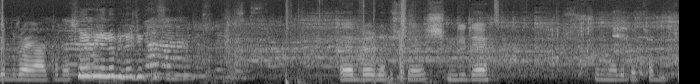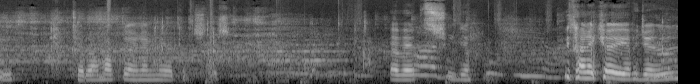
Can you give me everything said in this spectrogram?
de buraya arkadaşlar. Köyümü yenebilecek misin? Ee, böyle bir şey. Şimdi de şunları da tabii ki içeri almak da önemli arkadaşlar. Evet şimdi bir tane köy yapacağız.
